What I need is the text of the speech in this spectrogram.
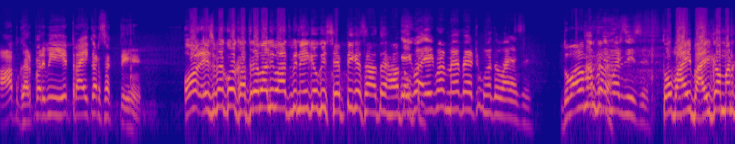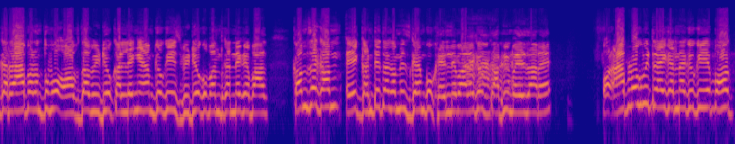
आप घर पर भी ये ट्राई कर सकते हैं। और इसमें कोई खतरे वाली बात भी नहीं क्योंकि सेफ्टी के साथ है हाँ एक बार एक बार मैं बैठूँगा दोबारा से। दोबारा मन कर? मर्ज़ी से। तो भाई भाई का मन कर रहा है परंतु वो ऑफ़ द वीडियो कर लेंगे हम क्योंकि इस वीडियो को बंद करने के बाद कम से कम एक घंटे तक हम इस गेम को खेलने वाले क्योंकि काफ़ी मज़ेदार है। और आप लोग भी ट्राई करना क्योंकि ये बहुत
